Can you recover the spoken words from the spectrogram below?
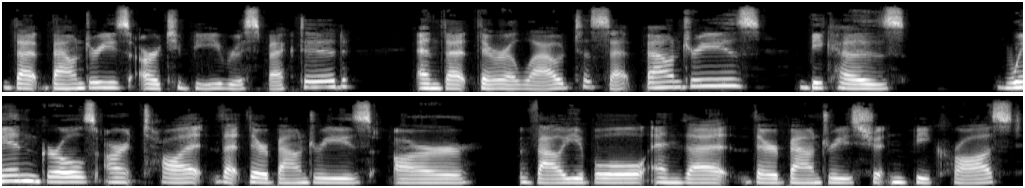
that boundaries are to be respected and that they're allowed to set boundaries because when girls aren't taught that their boundaries are valuable and that their boundaries shouldn't be crossed,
